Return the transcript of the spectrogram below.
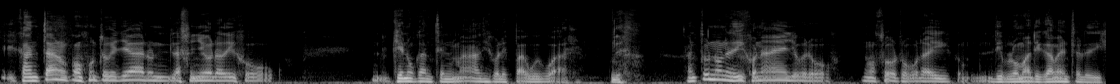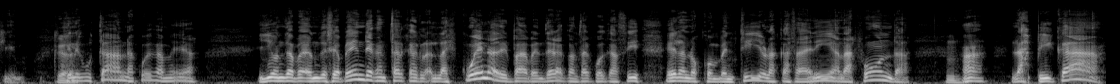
y cantaron el conjunto que llegaron, y la señora dijo que no canten más, dijo, les pago igual. Antonio no le dijo nada a ellos, pero nosotros por ahí diplomáticamente le dijimos Claro. que le gustaban las cuecas medias. Y donde, donde se aprende a cantar, ca- la, la escuela de, para aprender a cantar cuecas así, eran los conventillos, las casaderías, las fondas, Ujú. ah, las picá.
